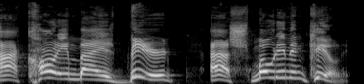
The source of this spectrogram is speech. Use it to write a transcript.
I caught him by his beard, I smote him and killed him.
